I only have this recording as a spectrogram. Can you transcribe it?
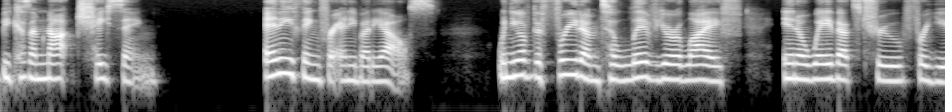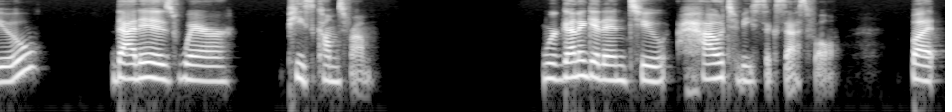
because I'm not chasing anything for anybody else. When you have the freedom to live your life in a way that's true for you, that is where peace comes from. we're going to get into how to be successful. But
